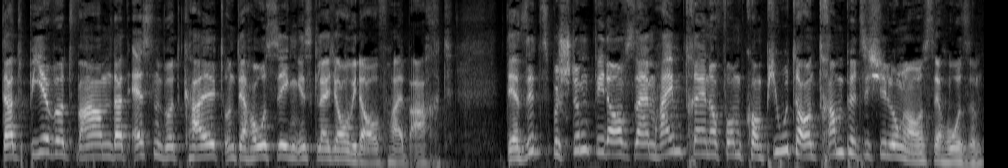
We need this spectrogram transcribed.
Das Bier wird warm, das Essen wird kalt und der Haussegen ist gleich auch wieder auf halb acht. Der sitzt bestimmt wieder auf seinem Heimtrainer vorm Computer und trampelt sich die Lunge aus der Hose.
